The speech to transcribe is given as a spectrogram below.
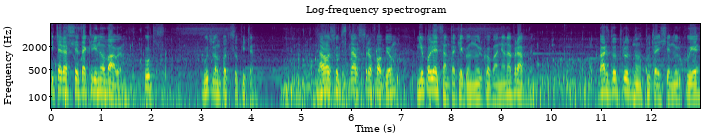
I teraz się zaklinowałem. Ups, butlą pod sufitem. Dla osób z klaustrofobią nie polecam takiego nurkowania, naprawdę. Bardzo trudno tutaj się nurkuje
